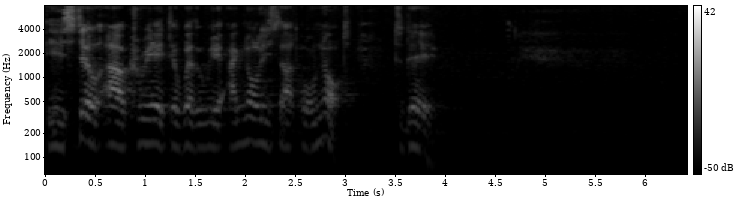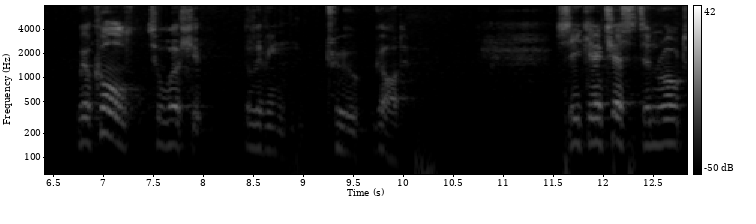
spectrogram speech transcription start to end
He is still our creator, whether we acknowledge that or not today. We are called to worship the living, true God. G.K. Chesterton wrote,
